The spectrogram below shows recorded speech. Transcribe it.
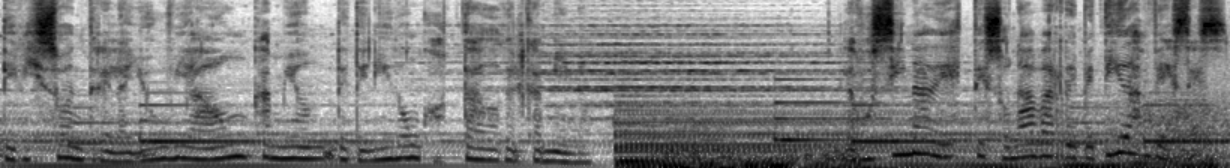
divisó entre la lluvia a un camión detenido a un costado del camino. La bocina de este sonaba repetidas veces.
